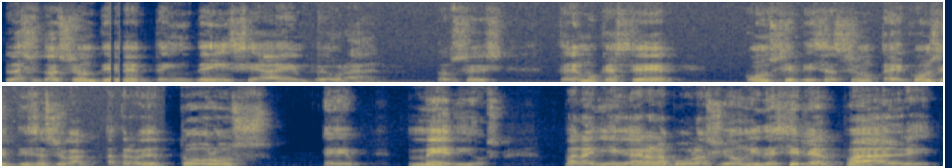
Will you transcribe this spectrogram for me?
la situación tiene tendencia a empeorar. Entonces, tenemos que hacer concientización, eh, a, través de todos los medios para llegar a la población y decirle al padre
